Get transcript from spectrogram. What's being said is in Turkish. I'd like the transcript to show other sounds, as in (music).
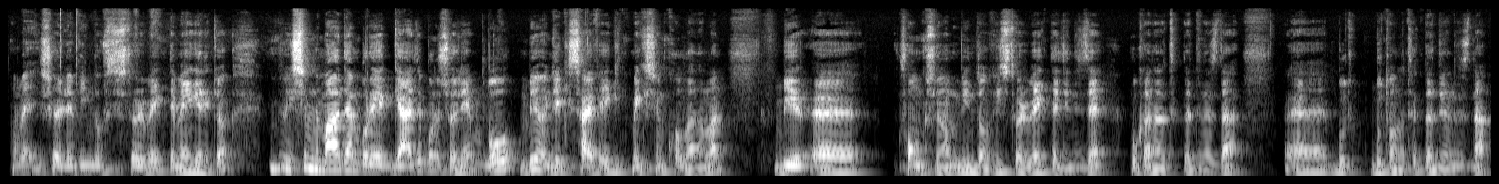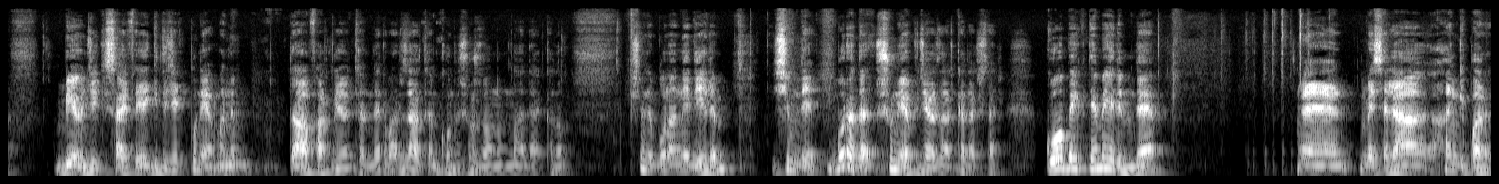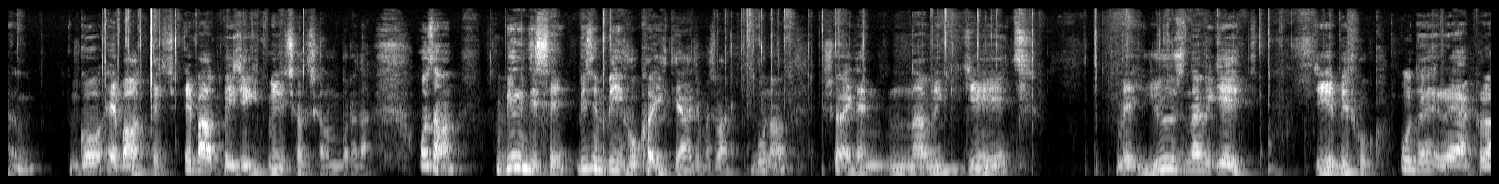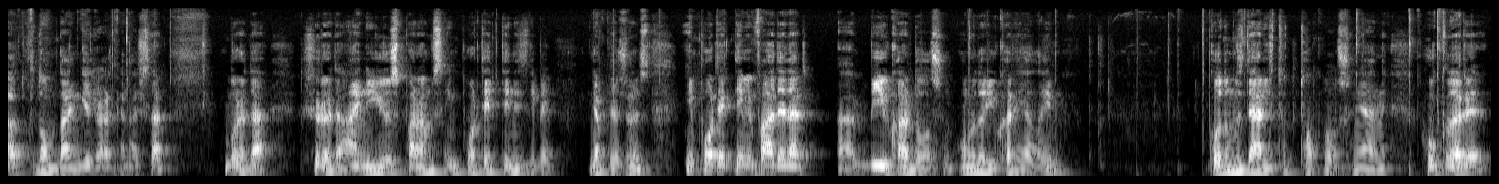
ve şöyle Windows Story beklemeye gerek yok. Şimdi madem buraya geldi bunu söyleyeyim. Bu bir önceki sayfaya gitmek için kullanılan bir e, fonksiyon. Windows History beklediğinizde bu kanala tıkladığınızda e, bu butona tıkladığınızda bir önceki sayfaya gidecek. Bunu yapmanın daha farklı yöntemleri var. Zaten konuşuruz onunla alakalı. Şimdi buna ne diyelim? Şimdi burada şunu yapacağız arkadaşlar. Go back demeyelim de e, mesela hangi par- go about page. About page'e gitmeye çalışalım burada. O zaman birincisi bizim bir hook'a ihtiyacımız var. Bunu şöyle navigate ve use navigate diye bir hook. Bu da React Router.dom'dan geliyor arkadaşlar. Burada şurada aynı use paramızı import ettiğiniz gibi yapıyorsunuz. Import ettiğim ifadeler bir yukarıda olsun. Onu da yukarıya alayım. Kodumuz derli tut- toplu olsun. Yani hook'ları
